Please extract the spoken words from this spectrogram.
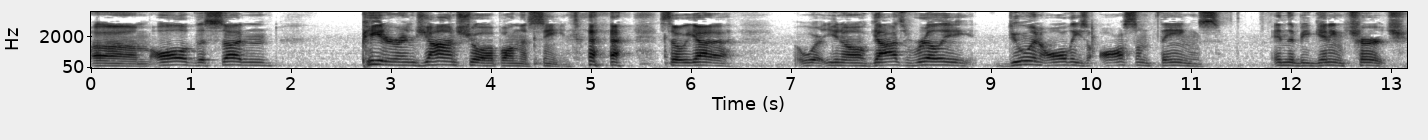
um, all of the sudden, Peter and John show up on the scene. so we gotta, you know, God's really doing all these awesome things in the beginning church.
